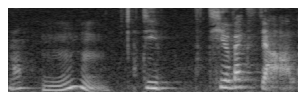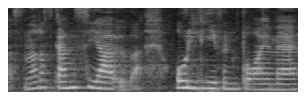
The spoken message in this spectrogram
Ne? Die, hier wächst ja alles, ne? das ganze Jahr über. Olivenbäume,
